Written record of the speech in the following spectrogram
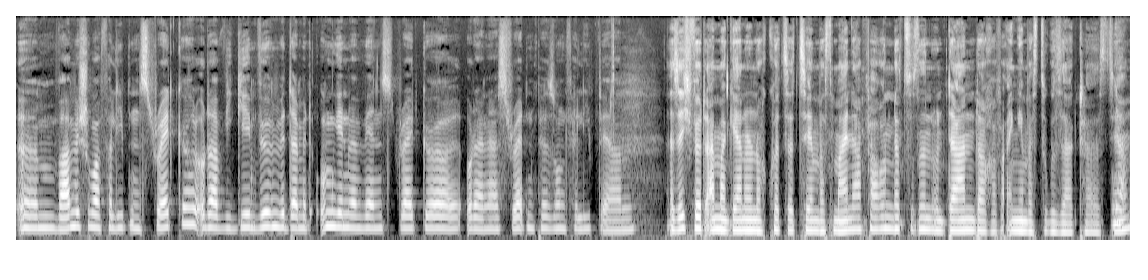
ähm, waren wir schon mal verliebt in ein Straight Girl oder wie gehen, würden wir damit umgehen, wenn wir in ein Straight Girl oder in einer straighten Person verliebt wären? Also ich würde einmal gerne noch kurz erzählen, was meine Erfahrungen dazu sind und dann darauf eingehen, was du gesagt hast, ja? Ja.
